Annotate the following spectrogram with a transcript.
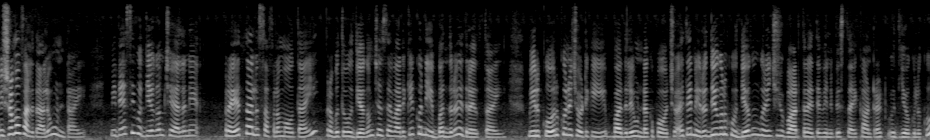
మిశ్రమ ఫలితాలు ఉంటాయి. విదేశీ ఉద్యోగం చేయాలనే ప్రయత్నాలు సఫలమవుతాయి. ప్రభుత్వ ఉద్యోగం చేసేవారికి కొన్ని ఇబ్బందులు ఎదురవుతాయి. మీరు కోరుకునే చోటికి బదిలీ ఉండకపోవచ్చు. అయితే నిరుద్యోగులకు ఉద్యోగం గురించి శుభార్తలు అయితే వినిపిస్తాయి. కాంట్రాక్ట్ ఉద్యోగులకు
